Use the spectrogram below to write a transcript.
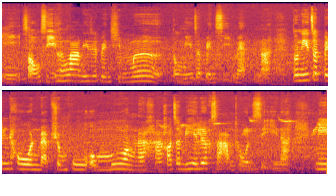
นี่สองสีข้างล่างนี้จะเป็นชิมเมอร์ ตรงนี้จะเป็นสีแมตต์นะ ตัวนี้จะเป็นโทนแบบชมพูอมม่วงนะคะ เขาจะมีให้เลือก 3 โทนสีนะ มี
